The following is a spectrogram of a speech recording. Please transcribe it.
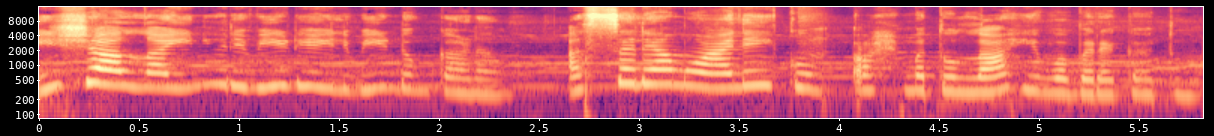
ഇൻഷാ അള്ളാഹ് ഇനിയൊരു വീഡിയോയിൽ വീണ്ടും കാണാം. അസ്സലാമു അലൈക്കും റഹ്മത്തുള്ളാഹി വബറകാതുഹു.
